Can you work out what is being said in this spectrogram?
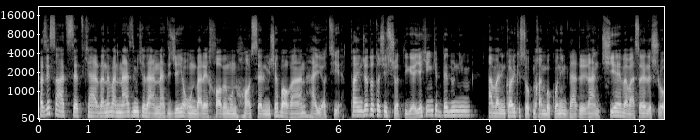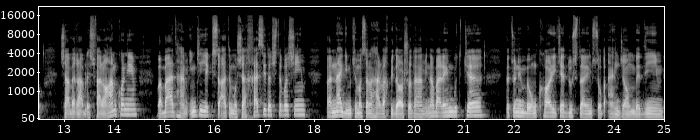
پس این ساعت ست کردنه و نظمی که در نتیجه اون برای خوابمون حاصل میشه واقعا حیاتیه. تا اینجا دو تا چیز شد دیگه. یکی اینکه بدونیم اولین کاری که صبح می‌خوایم بکنیم دقیقا چیه و وسایلش رو شب قبلش فراهم کنیم و بعد هم اینکه یک ساعت مشخصی داشته باشیم و نگیم که مثلا هر وقت بیدار شدم اینا برای این بود که بتونیم به اون کاری که دوست داریم صبح انجام بدیم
